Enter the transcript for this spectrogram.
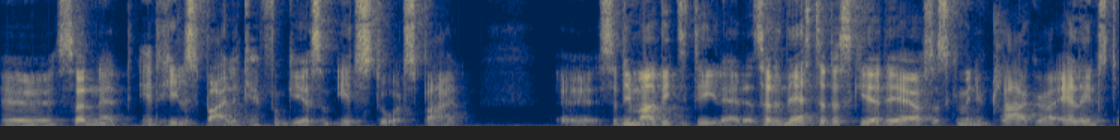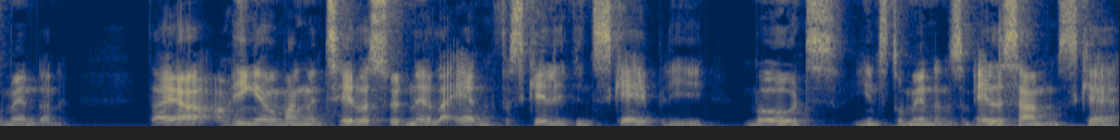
øh, sådan at et hele spejlet kan fungere som et stort spejl. Øh, så det er en meget vigtig del af det. Så det næste, der sker, det er jo, så skal man jo klargøre alle instrumenterne. Der er, afhængig af hvor mange man tæller, 17 eller 18 forskellige videnskabelige modes i instrumenterne, som alle sammen skal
